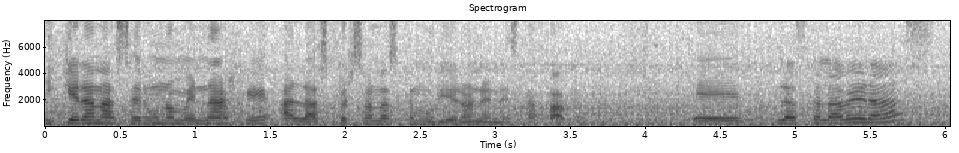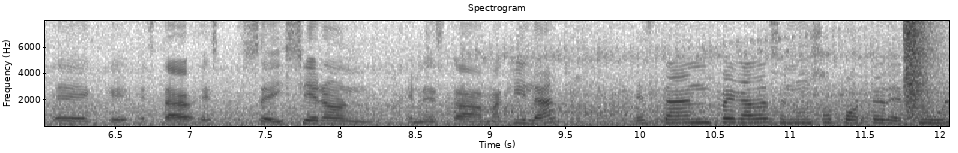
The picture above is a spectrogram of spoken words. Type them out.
y quieran hacer un homenaje a las personas que murieron en esta fábrica. Eh, las calaveras eh, que está, se hicieron en esta maquila están pegadas en un soporte de tul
